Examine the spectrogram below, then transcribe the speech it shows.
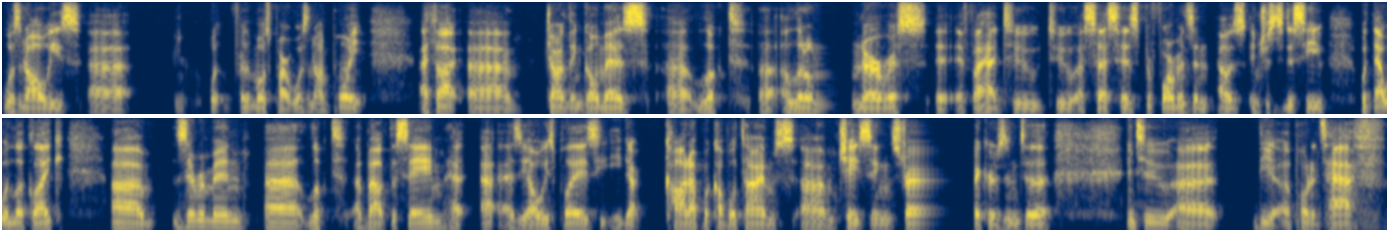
wasn't always, uh, what- for the most part, wasn't on point. I thought uh, Jonathan Gomez uh, looked uh, a little nervous if I had to to assess his performance, and I was interested to see what that would look like. Um, Zimmerman uh, looked about the same ha- as he always plays. He, he got caught up a couple of times um, chasing strikers into into uh, the opponent's half.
